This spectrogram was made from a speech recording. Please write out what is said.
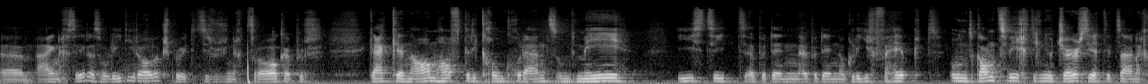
äh, eigentlich sehr eine solide Rolle gespielt. Jetzt ist wahrscheinlich die Frage, ob er gegen namhaftere Konkurrenz und mehr Eiszeit über den, über den noch gleich verhebt. Und ganz wichtig, New Jersey hat jetzt eigentlich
